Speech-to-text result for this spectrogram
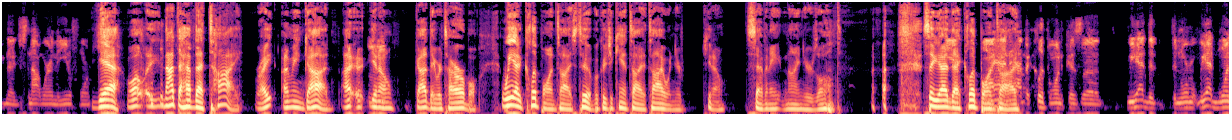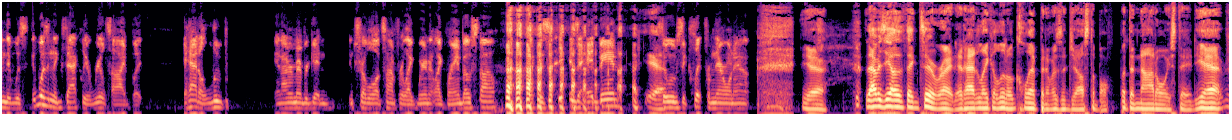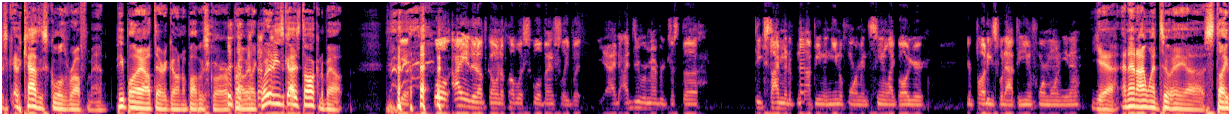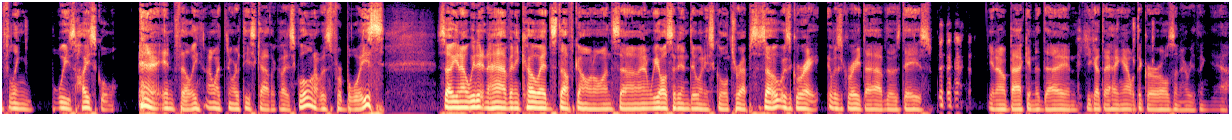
you know just not wearing the uniform. Yeah, well, not to have that tie, right? I mean, God, I uh, you Mhm. know, God, they were terrible. We had clip-on ties too because you can't tie a tie when you're you know seven, eight, nine years old. so you had Yeah. that clip-on Well, I had tie. to have the clip on because uh, we had the the normal. We had one that was it wasn't exactly a real tie, but it had a loop, and I remember getting in trouble all the time for like wearing it like Rambo style, like as, as a headband. yeah. So it was a clip from there on out. Yeah. That was the other thing too, right? It had like a little clip and it was adjustable, but the knot always stayed. Yeah, uh, Catholic school is rough, man. People are out there going to public school are probably like, "What are these guys talking about?" Yeah. well, I ended up going to public school eventually, but yeah, I, I do remember just the the excitement of not being in uniform and seeing like all your your buddies without the uniform on. You know. Yeah, and then I went to a uh, stifling boys' high school in Philly. I went to Northeast Catholic High School, and it was for boys. So you know we didn't have any co-ed stuff going on. So and we also didn't do any school trips. So it was great. It was great to have those days. you know, back in the day, and you got to hang out with the girls and everything. Yeah,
